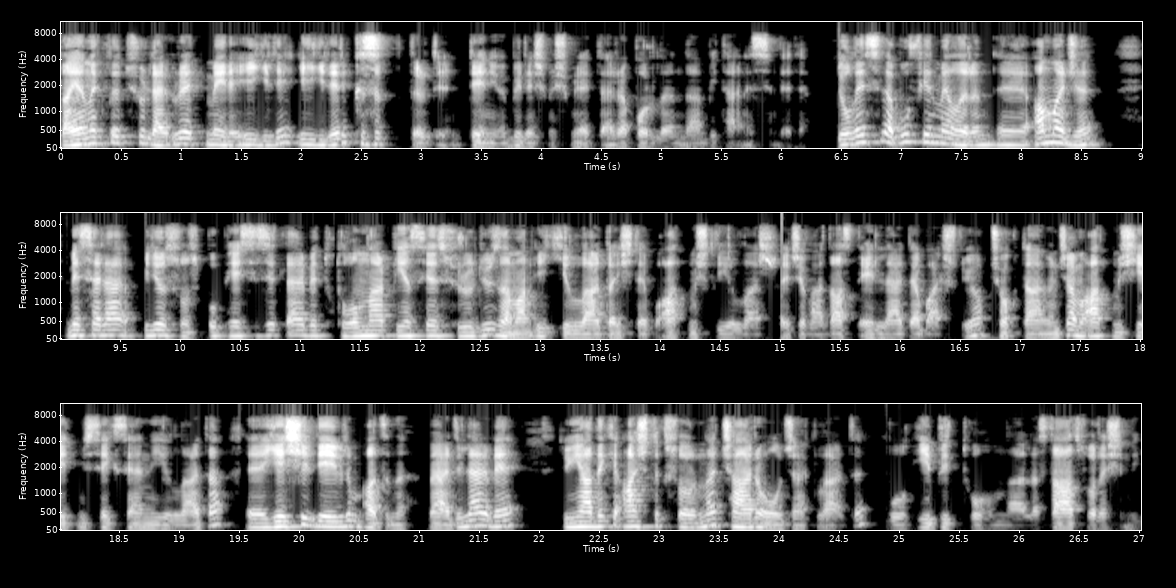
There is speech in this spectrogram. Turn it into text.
dayanıklı türler üretmeyle ilgili ilgileri kısıttır deniyor Birleşmiş Milletler raporlarından bir tanesinde de. Dolayısıyla bu firmaların e, amacı mesela biliyorsunuz bu pestisitler ve tohumlar piyasaya sürüldüğü zaman ilk yıllarda işte bu 60'lı yıllar civarında aslında 50'lerde başlıyor çok daha önce ama 60 70 80'li yıllarda e, yeşil devrim adını verdiler ve dünyadaki açlık sorununa çare olacaklardı. Bu hibrit tohumlarla, daha sonra şimdi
